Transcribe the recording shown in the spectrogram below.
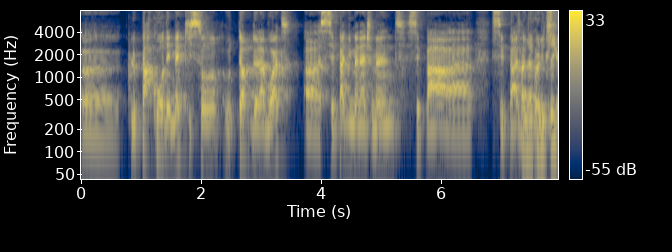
le parcours des mecs qui sont au top de la boîte euh, c'est pas du management, c'est pas, euh, c'est pas, de la politique.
